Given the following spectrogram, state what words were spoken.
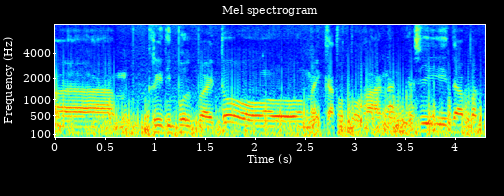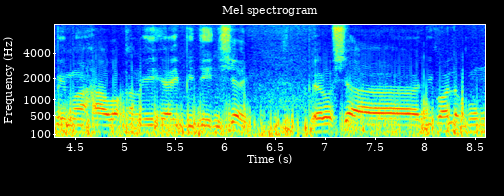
ah, credible ba ito o may katotohanan kasi dapat may mga hawak kang ebidensya eh. Pero siya, di ko alam kung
